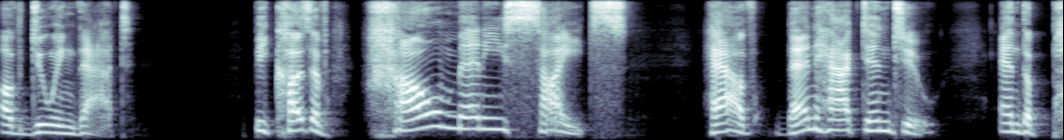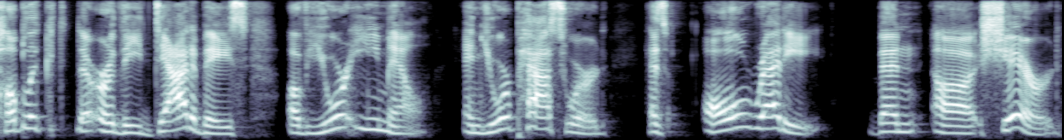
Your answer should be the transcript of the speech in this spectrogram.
of doing that because of how many sites have been hacked into and the public or the database of your email and your password has already been uh, shared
